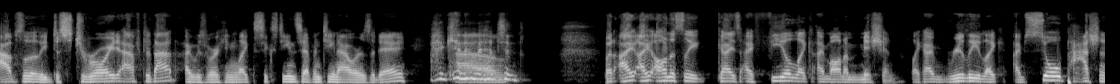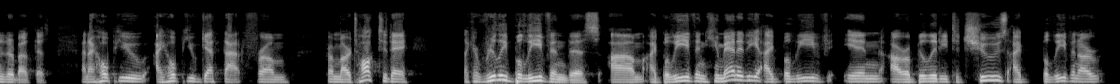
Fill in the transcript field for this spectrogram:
absolutely destroyed after that. I was working like 16, 17 hours a day. I can um, imagine. But I, I honestly, guys, I feel like I'm on a mission. Like I'm really like I'm so passionate about this, and I hope you, I hope you get that from from our talk today. Like I really believe in this. Um, I believe in humanity. I believe in our ability to choose. I believe in our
